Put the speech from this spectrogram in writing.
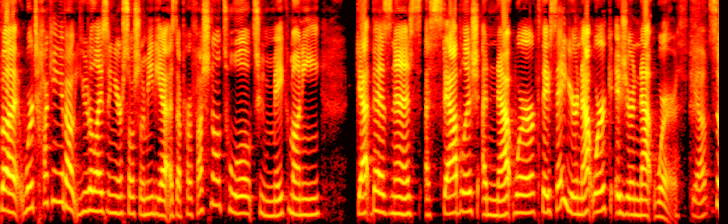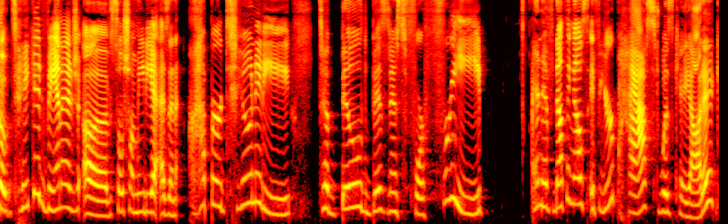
but we're talking about utilizing your social media as a professional tool to make money, get business, establish a network. They say your network is your net worth. Yep. So take advantage of social media as an opportunity to build business for free. And if nothing else, if your past was chaotic,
